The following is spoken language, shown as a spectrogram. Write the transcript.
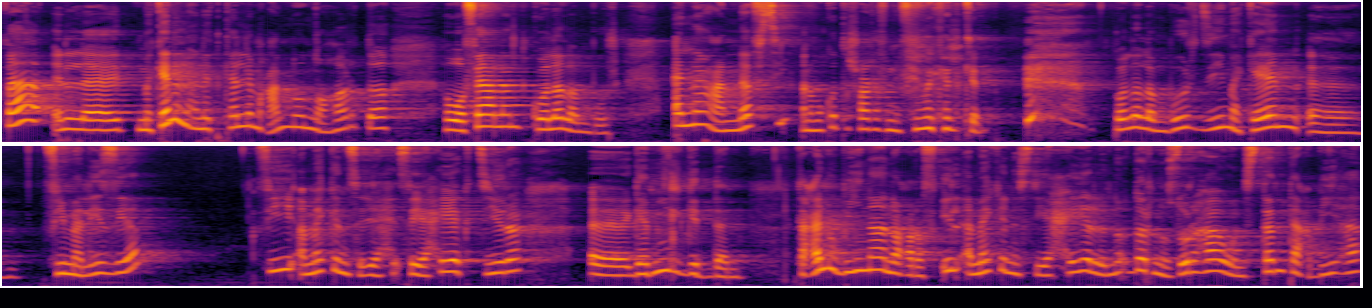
فالمكان اللي هنتكلم عنه النهارده هو فعلا كوالالمبور أنا عن نفسي أنا ما كنتش أعرف إن في مكان كده. كوالالمبور دي مكان آه في ماليزيا. في أماكن سياح- سياحية كتيرة آه، جميل جدا. تعالوا بينا نعرف إيه الأماكن السياحية اللي نقدر نزورها ونستمتع بيها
